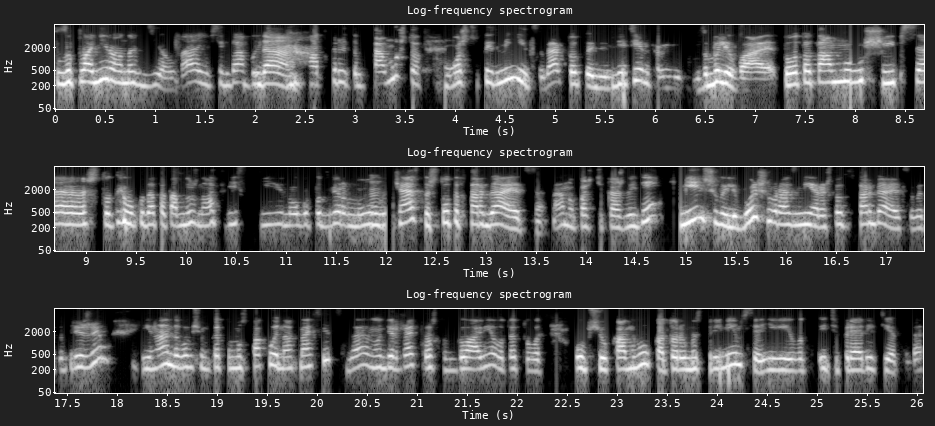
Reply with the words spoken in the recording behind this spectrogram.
запланированных дел, да, и всегда быть открытым к тому, что может что-то измениться, да, кто-то детей, например, заболевает, кто-то там ушибся, что-то его куда-то там нужно отвести, ногу подвернул. Часто что-то вторгается, да, ну почти каждый день, меньшего или большего размера, что-то вторгается в этот режим, и надо, в общем, к этому спокойно относиться, да, но держать просто в голове вот эту вот общую канву, к которой мы стремимся, и вот эти приоритеты, да,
